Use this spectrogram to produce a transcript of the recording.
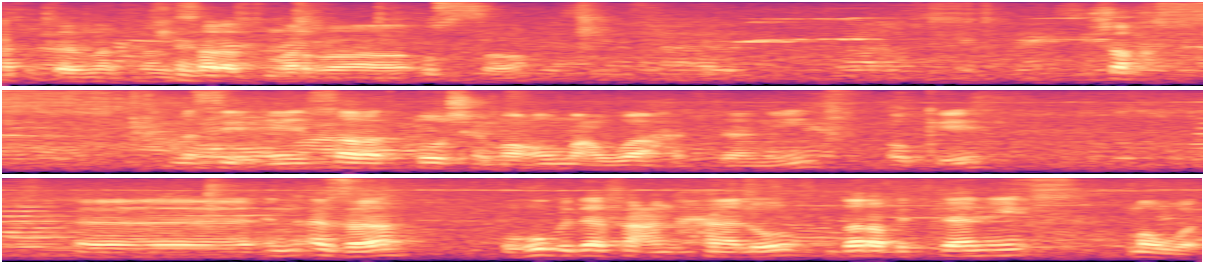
حتى مثلا صارت مرة قصة شخص مسيحي صارت طوشة معه مع واحد ثاني اوكي آه انأذى وهو بدافع عن حاله ضرب الثاني موته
